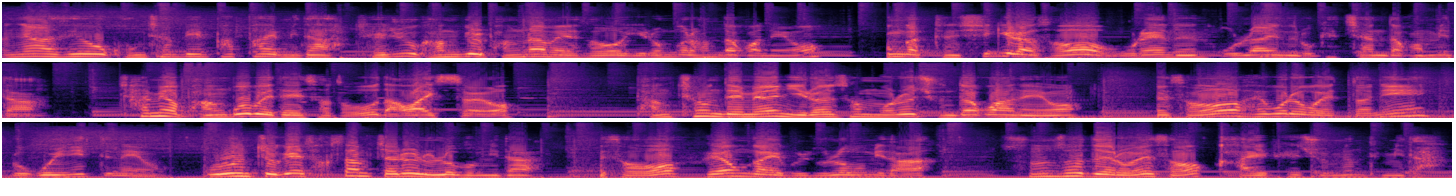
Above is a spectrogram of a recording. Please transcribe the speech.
안녕하세요 공찬빈 파파입니다. 제주 강귤 박람회에서 이런 걸 한다고 하네요. 지금 같은 시기라서 올해는 온라인으로 개최한다고 합니다. 참여 방법에 대해서도 나와 있어요. 당첨되면 이런 선물을 준다고 하네요. 그래서 해보려고 했더니 로그인이 뜨네요. 오른쪽에 석삼자를 눌러봅니다. 그래서 회원가입을 눌러봅니다. 순서대로 해서 가입해주면 됩니다.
